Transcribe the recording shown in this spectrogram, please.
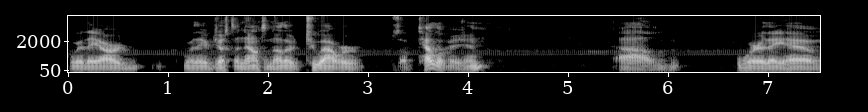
where they are, where they've just announced another two hours of television, um, where they have,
